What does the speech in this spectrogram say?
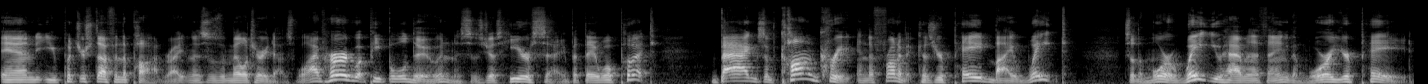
and you put your stuff in the pod, right? And this is what military does. Well, I've heard what people will do, and this is just hearsay, but they will put bags of concrete in the front of it because you're paid by weight. So the more weight you have in the thing, the more you're paid.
